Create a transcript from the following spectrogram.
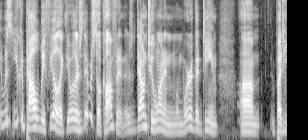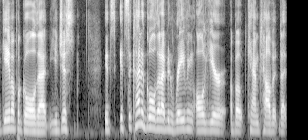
it was you could probably feel like the Oilers they were still confident. It was down two one, and we're a good team. Um, but he gave up a goal that you just it's it's the kind of goal that I've been raving all year about Cam Talbot that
